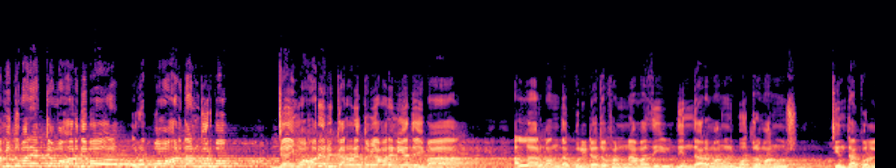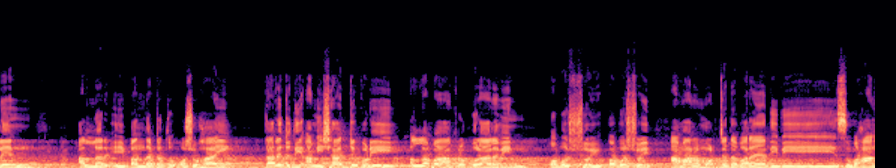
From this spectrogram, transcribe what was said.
আমি তোমার একটা মোহর দেব, রৌপ্য মোহর দান করব। যেই মোহরের কারণে তুমি আমারে নিয়ে যাইবা। আল্লাহর বান্দা কুলিটা যখন নামাজি, দিনদার মানুষ, ভদ্র মানুষ, চিন্তা করলেন আল্লাহর এই বান্দাটা তো অসহায়। তারে যদি আমি সাহায্য করি, আল্লাহ পাক রব্বুল আলমিন অবশ্যই অবশ্যই আমার মর্যাদা বাড়াইয়া দিবি। সুবাহান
